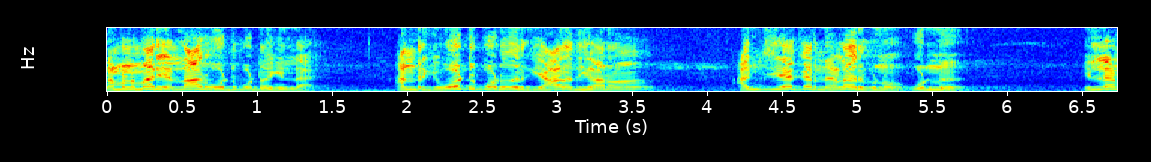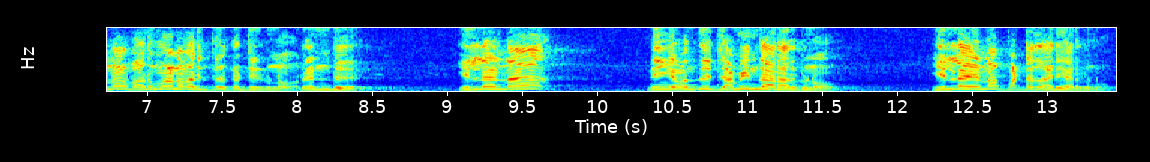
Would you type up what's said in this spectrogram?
நம்மளை மாதிரி எல்லாரும் ஓட்டு போட்டவங்க இல்லை. அன்றைக்கு ஓட்டு போடுவதற்கு யார் அதிகாரம்? அஞ்சு ஏக்கர் நிலம் இருக்கணும் ஒன்று இல்லைன்னா வருமான வரித்துறை கட்டியிருக்கணும் ரெண்டு. இல்லைன்னா நீங்கள் வந்து ஜமீன்தாராக இருக்கணும். இல்லைன்னா பட்டதாரியாக இருக்கணும்.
